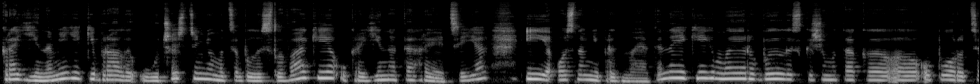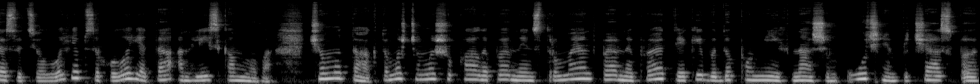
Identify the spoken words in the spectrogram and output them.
країнами, які брали участь у ньому, це були Словакія, Україна та Греція. І основні предмети, на які ми робили, скажімо так, е, опору опору це соціологія, психологія та англійська мова. Чому так? Тому що ми шукали певний інструмент, певний проект, який би допоміг нашим учням під час е,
